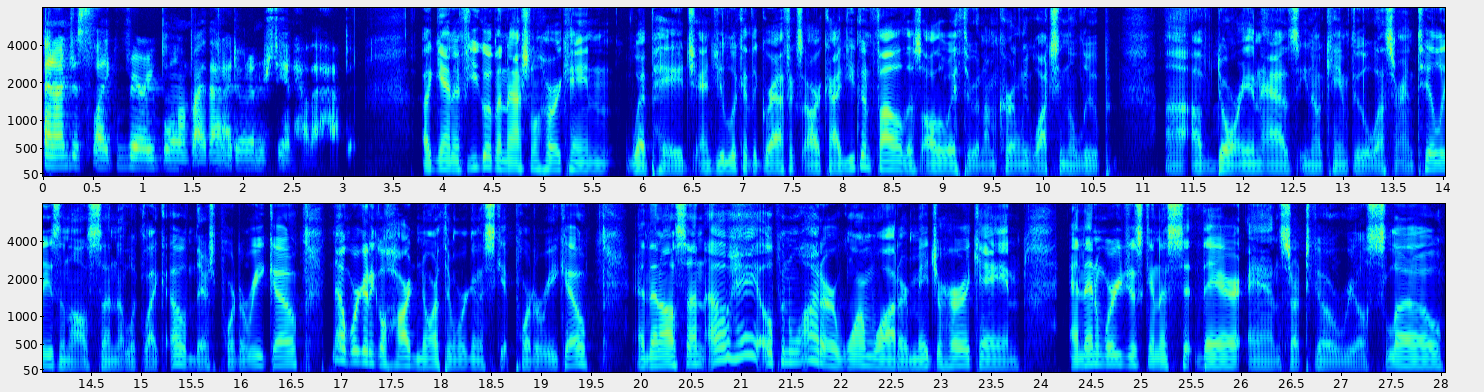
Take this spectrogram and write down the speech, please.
And I'm just like very blown by that. I don't understand how that happened. again, if you go to the National Hurricane webpage and you look at the graphics archive, you can follow this all the way through. And I'm currently watching the loop uh, of Dorian as you know came through the Lesser Antilles, and all of a sudden it looked like, oh, there's Puerto Rico. No, we're gonna go hard north and we're gonna skip Puerto Rico, and then all of a sudden, oh, hey, open water, warm water, major hurricane. And then we're just to sit there and start to go real slow.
